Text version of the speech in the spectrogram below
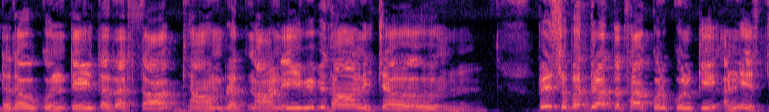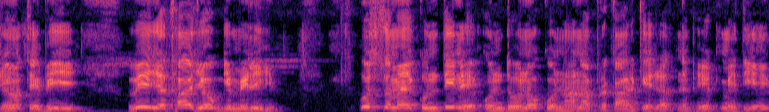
ददौ कुंती तदस्ताभ्याम रत्नानि विविधानि च। फिर सुभद्रा तथा कुरकुल की अन्य स्त्रियों से भी वे यथा योग्य मिली। उस समय कुंती ने उन दोनों को नाना प्रकार के रत्न भेंट में दिए।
